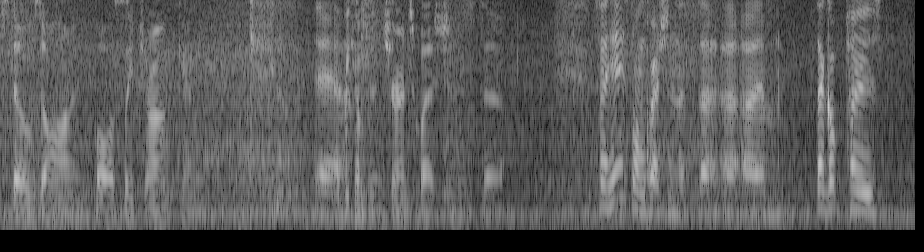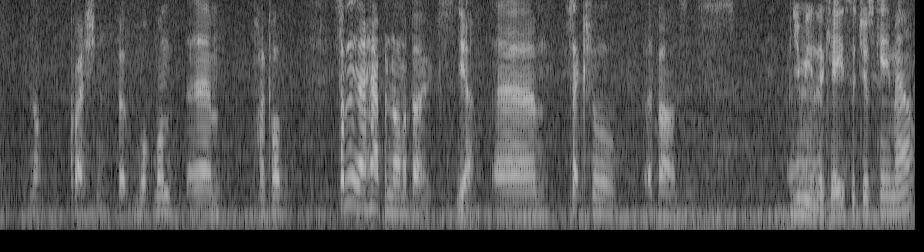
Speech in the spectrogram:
stoves on and fall asleep drunk, and yeah. it becomes an insurance question as to So here's one question that that, uh, um, that got posed, not question, but what one um, hypothesis, something that happened on a boat. yeah. Um, sexual advances. You mean the Um, case that just came out,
